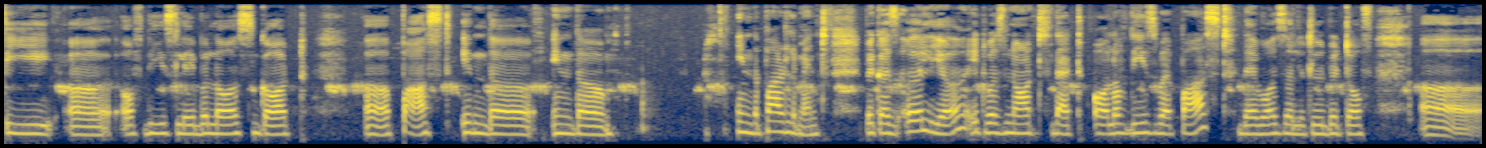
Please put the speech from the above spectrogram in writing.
the uh, of these labor laws got uh, passed in the in the in the parliament. Because earlier it was not that all of these were passed. There was a little bit of uh,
